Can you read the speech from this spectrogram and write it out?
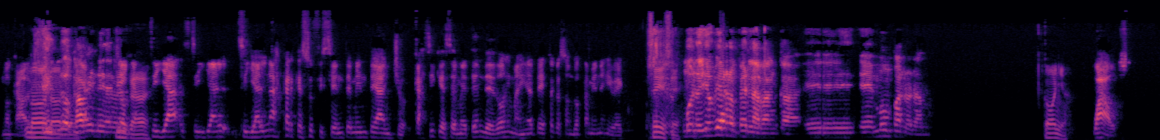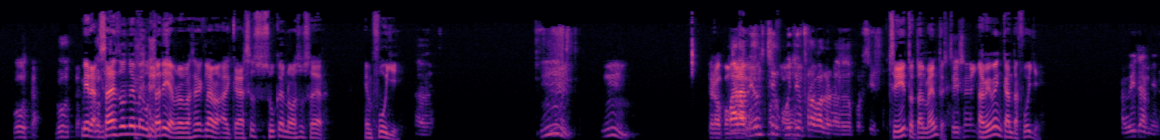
no cabe. No, no, No no. cabe ni de No verdad. cabe. Si ya, si, ya, el- si ya el NASCAR que es suficientemente ancho, casi que se meten de dos, imagínate esto que son dos camiones Iveco. Sí, sí. Bueno, yo voy a romper la banca. Eh, eh, Mon Panorama. Coño. Wow. Gusta, gusta. Mira, gusta. ¿sabes dónde me gustaría? Pero lo que pasa es que, claro, al caerse Suzuka no va a suceder. En Fuji. A ver. Mm, mm. Pero Para mí un circuito favor. infravalorado, por cierto. Sí, totalmente. Sí, señor. A mí me encanta Fuji. A mí también.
